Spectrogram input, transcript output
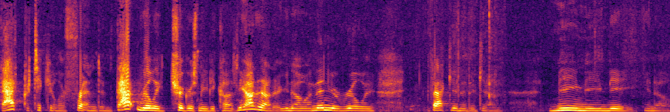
that particular friend, and that really triggers me because, yeah, yeah, you know, and then you're really back in it again. Me, me, me, you know.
